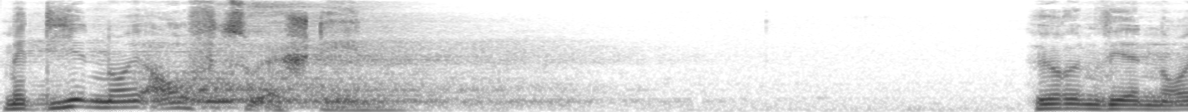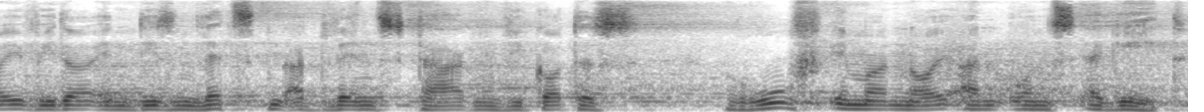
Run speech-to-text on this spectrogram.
mit dir neu aufzuerstehen. Hören wir neu wieder in diesen letzten Adventstagen, wie Gottes Ruf immer neu an uns ergeht.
